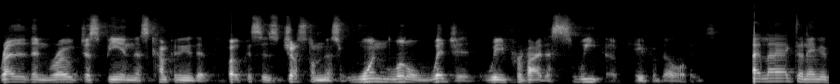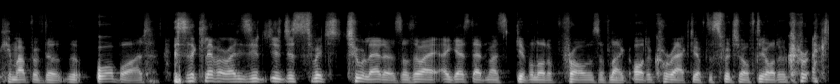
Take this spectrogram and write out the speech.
rather than Rogue just being this company that focuses just on this one little widget. We provide a suite of capabilities. I like the name you came up with, the, the Orbot. It's a clever, right? You, you just switch two letters. So I, I, guess that must give a lot of problems of like autocorrect. You have to switch off the autocorrect.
